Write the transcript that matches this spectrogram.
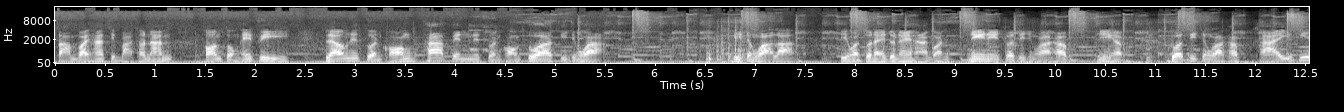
2,350 บาทเท่านั้น พร้อมส่งให้ฟรี แล้วในส่วนของถ้าเป็นในส่วนของตัว 4 จังหวะ 4 จังหวะล่ะ 4จังหวะตัวไหนตัวไหนหาก่อน นี่นี่ตัว4จังหวะครับนี่ครับตัว4จังหวะครับขายอยู่ที่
